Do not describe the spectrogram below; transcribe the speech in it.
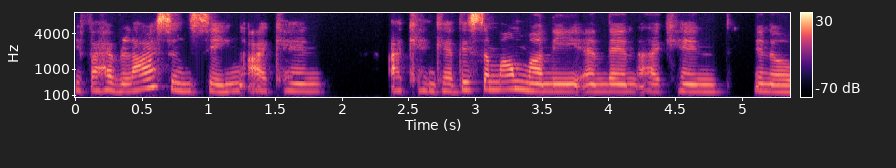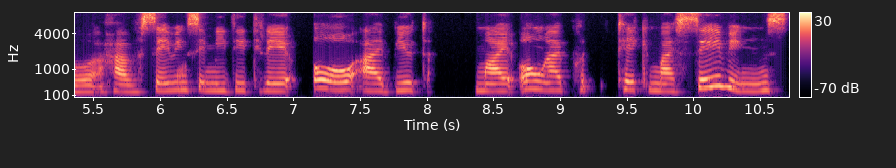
if I have licensing, I can I can get this amount money and then I can, you know, have savings immediately. Or I build my own, I put take my savings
